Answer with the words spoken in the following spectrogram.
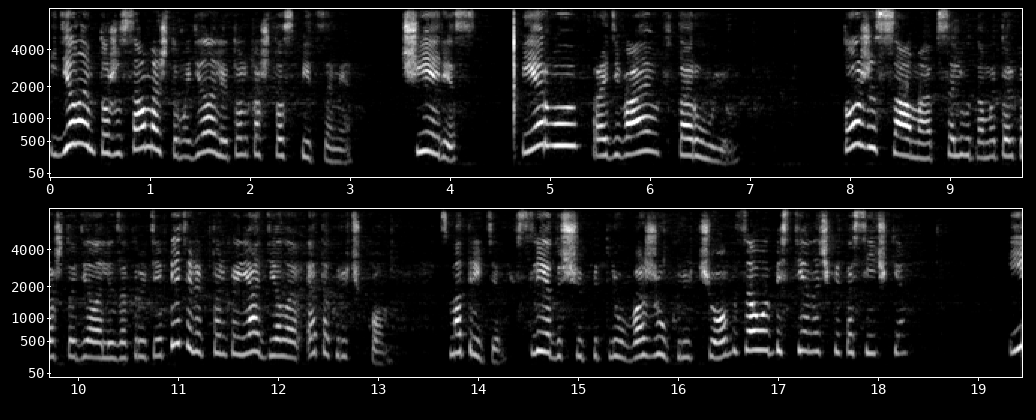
И делаем то же самое, что мы делали только что спицами. Через первую продеваем вторую. То же самое абсолютно мы только что делали закрытие петелек, только я делаю это крючком. Смотрите, в следующую петлю ввожу крючок за обе стеночки косички. И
